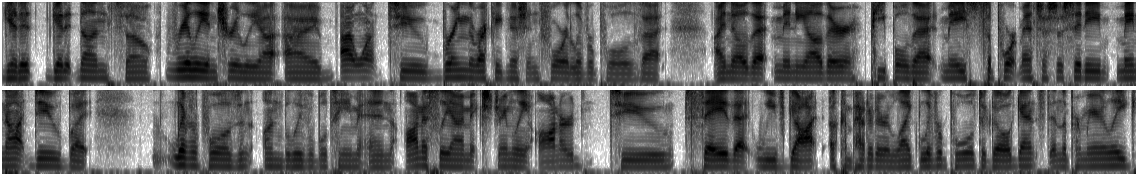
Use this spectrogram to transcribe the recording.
get it get it done. So really and truly, I, I I want to bring the recognition for Liverpool that. I know that many other people that may support Manchester City may not do, but Liverpool is an unbelievable team, and honestly, I'm extremely honored to say that we've got a competitor like Liverpool to go against in the Premier League.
